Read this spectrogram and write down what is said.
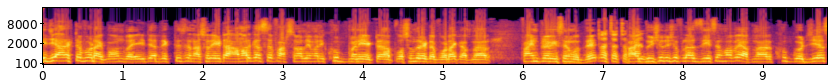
এই যে আরেকটা প্রোডাক্ট মামুন ভাই এটা দেখতেছেন আসলে এটা আমার কাছে পার্সোনালি মানে খুব মানে একটা পছন্দের একটা প্রোডাক্ট আপনার ফাইন এর মধ্যে। আচ্ছা, আচ্ছা। দুইশো দুইশো প্লাস জিএসএম হবে। আপনার খুব গর্জিয়াস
